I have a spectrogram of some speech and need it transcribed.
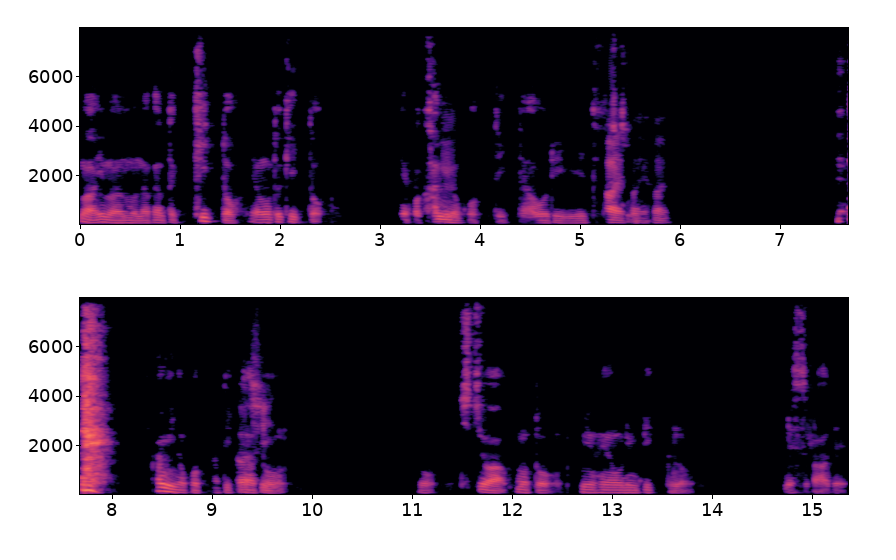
まあ今はもう亡くなったキッド、山本キッド、やっぱ神の子って言って煽り入れてたはいし、はいはい。神の子って言った後、そう、父は元ミュンヘンオリンピックのレスラーで、って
